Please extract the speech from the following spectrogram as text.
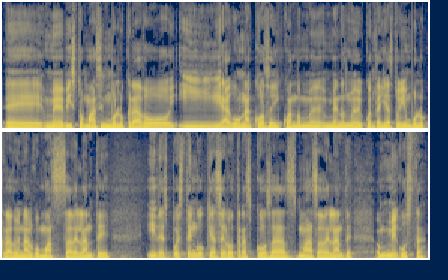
eh, me he visto más involucrado y hago una cosa y cuando menos me doy cuenta ya estoy involucrado en algo más adelante y después tengo que hacer otras cosas más adelante. Me gusta,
